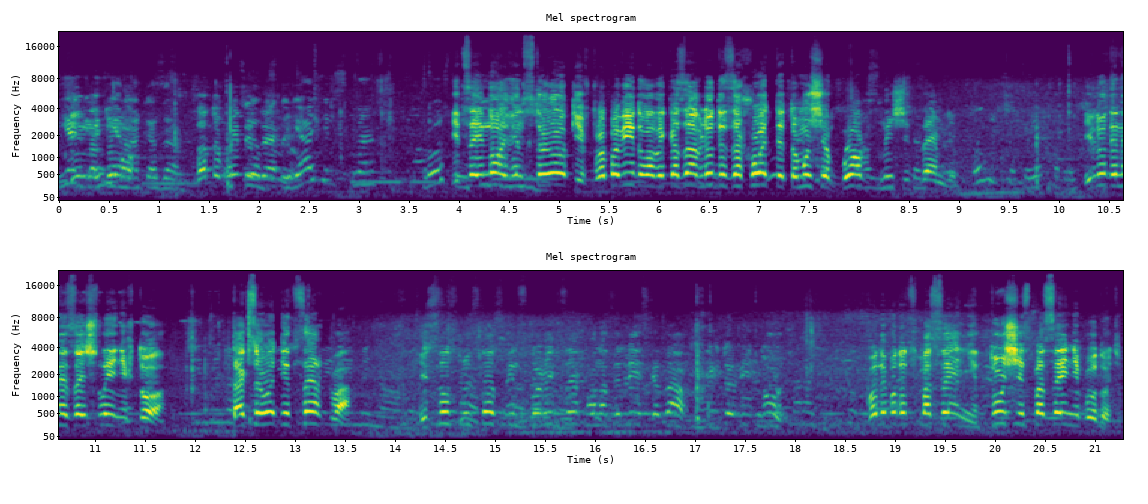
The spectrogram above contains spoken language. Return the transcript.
він надумав затопити землю. І цей Ной він 100 років проповідував і казав, люди заходьте, тому що Бог знищить землю. І люди не зайшли ніхто. Так сьогодні церква. Ісус Христос Він створив церкву на землі і сказав, всі, хто війдуть, вони будуть спасені, душі спасені будуть.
